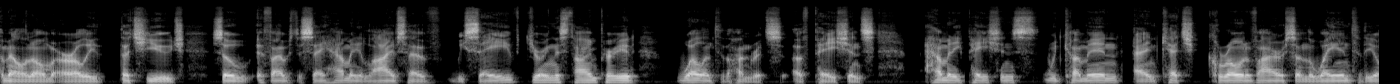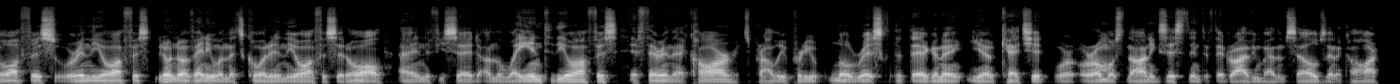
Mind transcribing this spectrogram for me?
a melanoma early, that's huge. So if I was to say how many lives have we saved during this time period, well into the hundreds of patients how many patients would come in and catch coronavirus on the way into the office or in the office. We don't know of anyone that's caught it in the office at all. And if you said on the way into the office, if they're in their car, it's probably a pretty low risk that they're going to, you know, catch it or, or almost non-existent if they're driving by themselves in a car.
